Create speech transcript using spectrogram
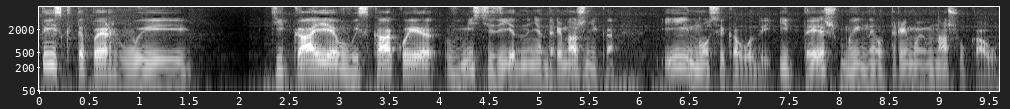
Тиск тепер витікає, вискакує в місці з'єднання дренажника і носика води. І теж ми не отримуємо нашу каву.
